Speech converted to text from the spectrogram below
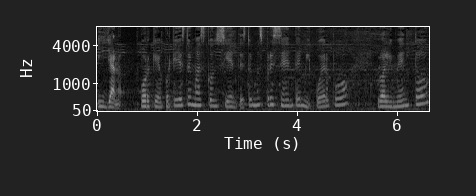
y ya no. ¿Por qué? Porque ya estoy más consciente, estoy más presente en mi cuerpo, lo alimento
